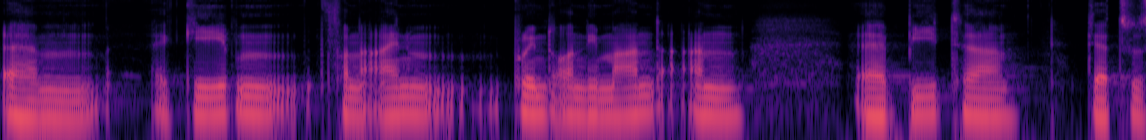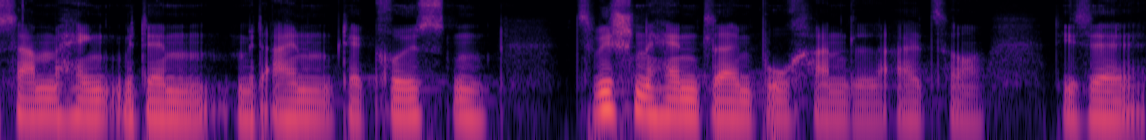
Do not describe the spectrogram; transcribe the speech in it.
ähm, geben von einem Print-on-Demand-Anbieter, der zusammenhängt mit dem, mit einem der größten Zwischenhändler im Buchhandel, also diese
